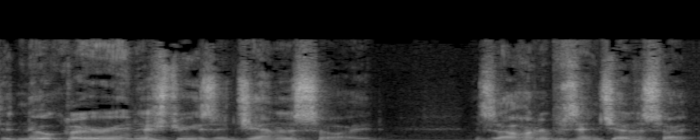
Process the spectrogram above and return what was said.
The nuclear industry is a genocide. It's a 100% genocide.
